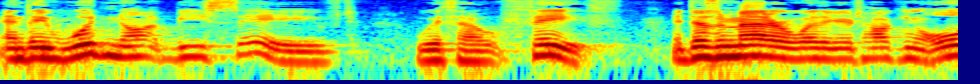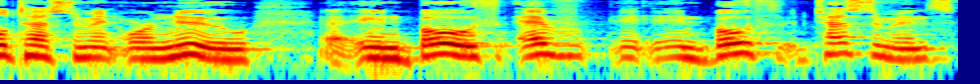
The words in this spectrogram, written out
and they would not be saved without faith. It doesn't matter whether you're talking Old Testament or New. Uh, in both, every, in both testaments,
